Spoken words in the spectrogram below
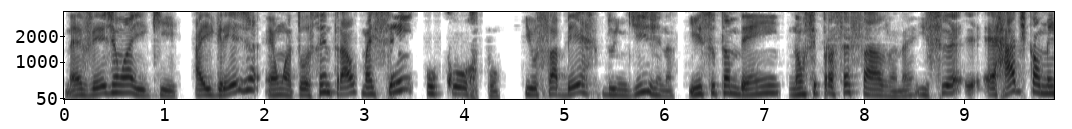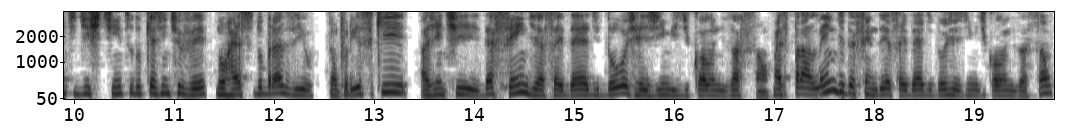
Né? Vejam aí que a igreja é um ator central, mas sem o corpo e o saber do indígena, isso também não se processava. Né? Isso é, é, radicalmente distinto do que a gente vê no resto do Brasil. Então, por isso que a gente defende essa ideia de dois regimes de colonização. Mas, para além de defender essa ideia de dois regimes de colonização,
